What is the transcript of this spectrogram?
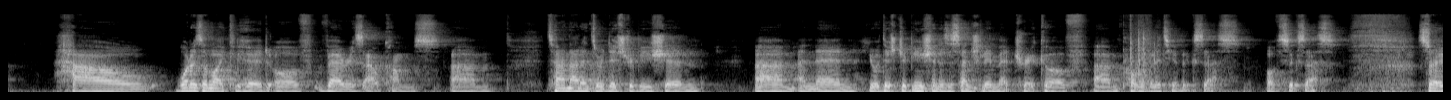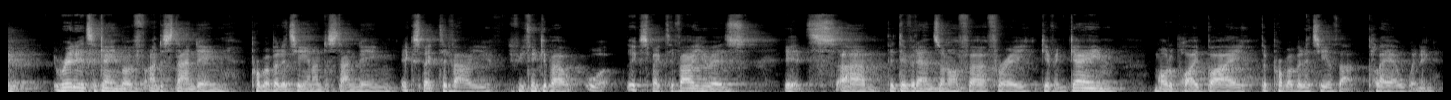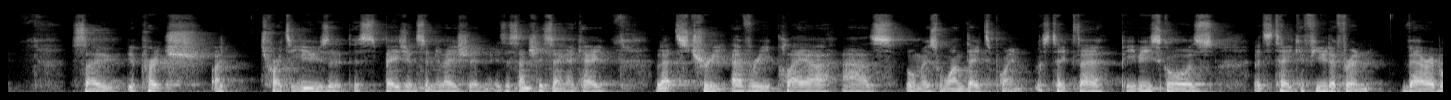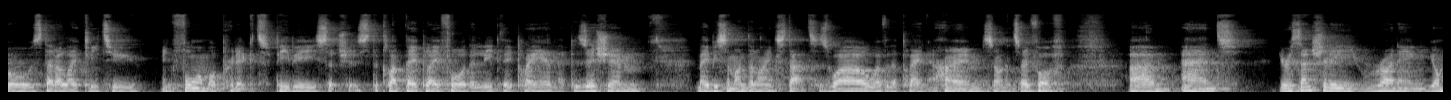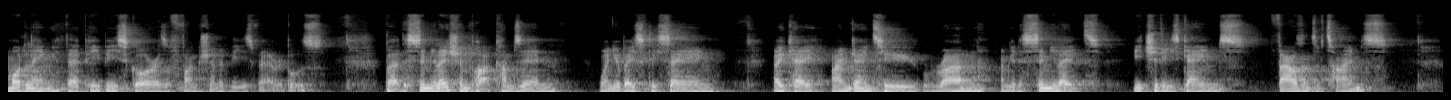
how what is the likelihood of various outcomes. Um, turn that into a distribution, um, and then your distribution is essentially a metric of um, probability of success of success. So really, it's a game of understanding probability and understanding expected value. If you think about what expected value is, it's um, the dividends on offer for a given game multiplied by the probability of that player winning. So the approach I try to use at this Bayesian simulation is essentially saying, okay, let's treat every player as almost one data point. Let's take their PB scores. Let's take a few different variables that are likely to inform or predict PB, such as the club they play for, the league they play in, their position, maybe some underlying stats as well, whether they're playing at home, so on and so forth. Um, and you're essentially running, you're modeling their PB score as a function of these variables. But the simulation part comes in when you're basically saying, okay, I'm going to run, I'm going to simulate each of these games thousands of times.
